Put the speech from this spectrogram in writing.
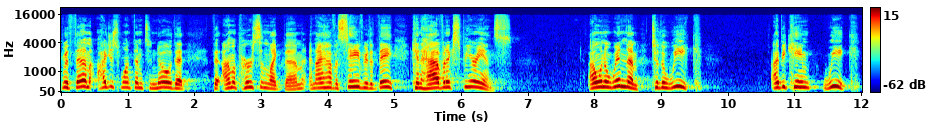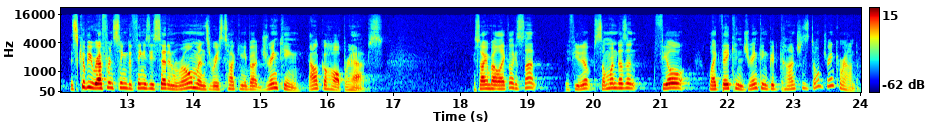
with them, I just want them to know that, that I'm a person like them and I have a Savior that they can have an experience. I want to win them to the weak. I became weak. This could be referencing the things he said in Romans where he's talking about drinking alcohol, perhaps. He's talking about, like, look, it's not, if you don't, someone doesn't feel like they can drink in good conscience, don't drink around them.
